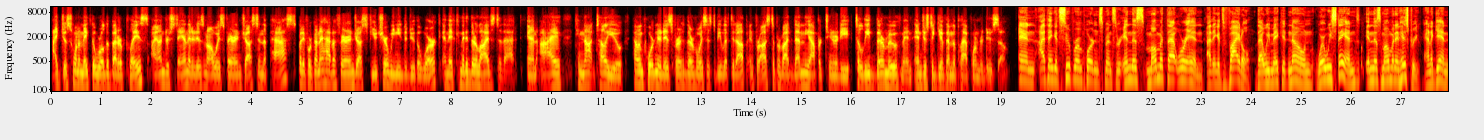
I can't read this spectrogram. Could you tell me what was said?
I just want to make the world a better place. I understand that it isn't always fair and just in the past, but if we're going to have a fair and just future, we need to do the work. And they've committed their lives to that. And I cannot tell you how important it is for their voices to be lifted up and for us to provide them the opportunity to lead their movement and just to give them the platform to do so. And I think it's super important, Spencer, in this moment that we're in. I think it's vital that we make it known where we stand in this moment in history. And again,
